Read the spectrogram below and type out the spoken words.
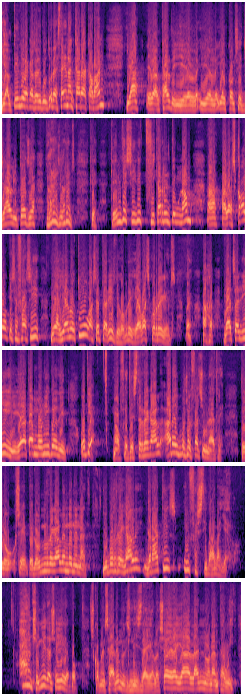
i al tindre la Casa de Cultura estaven encara acabant ja l'alcalde i, el, i, el, i el consejal i tots ja, Llorenç, Llorenç, que, que hem decidit ficar-li el teu nom a, a l'escola que se faci de allà tu acceptaries? Dic, hombre, ja vaig correguents. Bueno, ah, vaig allí i era tan bonic dic, hòstia, m'heu fet este regal, ara vos ne faig un altre, però, però un regal envenenat. Jo vos regale gratis un festival a Hielo. Ah, en seguida, en seguida. Bon, es començarem les nits d'ahir. Això era ja l'any 98.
